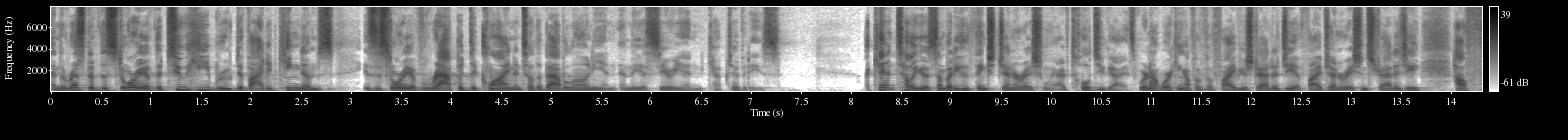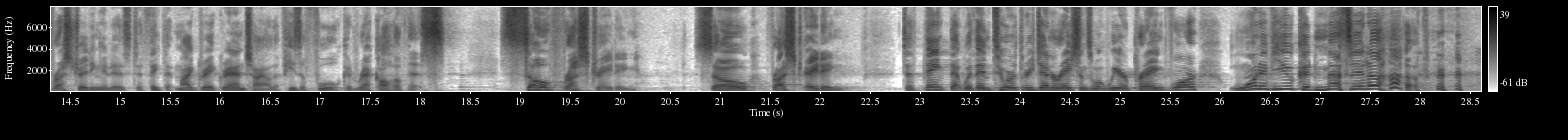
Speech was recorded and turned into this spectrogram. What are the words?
And the rest of the story of the two Hebrew divided kingdoms is a story of rapid decline until the Babylonian and the Assyrian captivities. I can't tell you as somebody who thinks generationally. I've told you guys, we're not working off of a five year strategy, a five generation strategy, how frustrating it is to think that my great grandchild, if he's a fool, could wreck all of this. So frustrating. So frustrating to think that within two or three generations, what we are praying for, one of you could mess it up.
